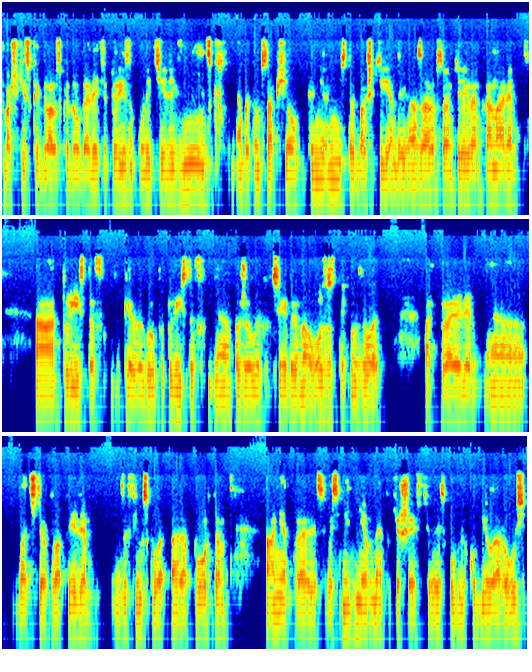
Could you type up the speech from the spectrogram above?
«Башкирское белорусское долголетие туризм» улетели в Минск. Об этом сообщил премьер-министр Башкирии Андрей Назаров в своем телеграм-канале. А, туристов, первую группу туристов а, пожилых серебряного возраста, их называют, отправили 24 а, апреля из Уфимского аэропорта. Они отправились в восьмидневное путешествие в Республику Беларусь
